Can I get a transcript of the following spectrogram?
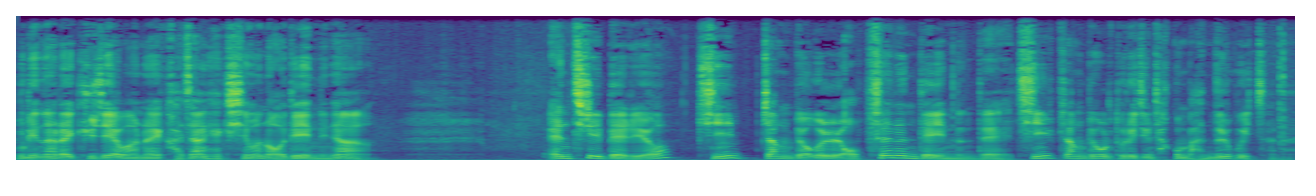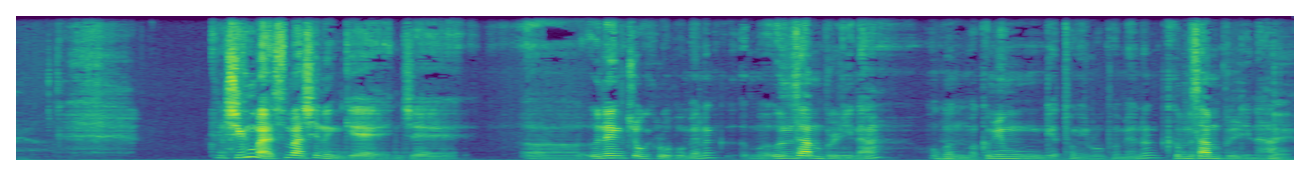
우리나라의 규제 완화의 가장 핵심은 어디에 있느냐? entry barrier, 진입 장벽을 없애는 데 있는데 진입 장벽을 도리어 지금 자꾸 만들고 있잖아요. 그럼 지금 말씀하시는 게 이제 어, 은행 쪽으로 보면은 뭐 은산분리나 혹은 뭐 금융계통으로 보면은 금산분리나 음. 네.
